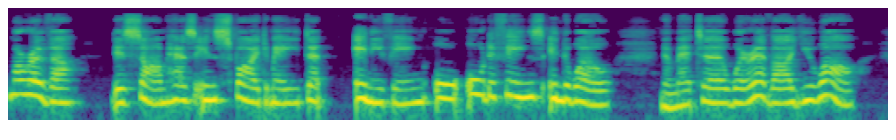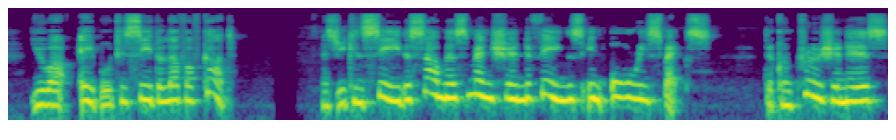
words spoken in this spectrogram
Moreover, this psalm has inspired me that anything or all the things in the world no matter wherever you are, you are able to see the love of God. As you can see, the psalmist mentioned the things in all respects. The conclusion is,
